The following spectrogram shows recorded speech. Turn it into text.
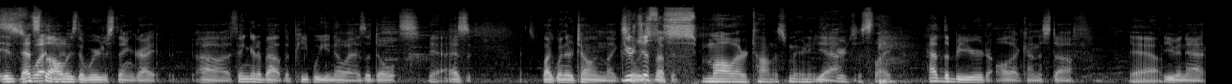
is, that's the, always the weirdest thing, right? Uh, thinking about the people you know as adults. Yeah. As like when they're telling like You're just a the, smaller Thomas Mooney. Yeah. You're just like, had the beard, all that kind of stuff. yeah. Even at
